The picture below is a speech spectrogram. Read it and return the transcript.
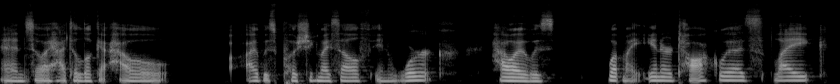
And so I had to look at how I was pushing myself in work, how I was what my inner talk was like,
